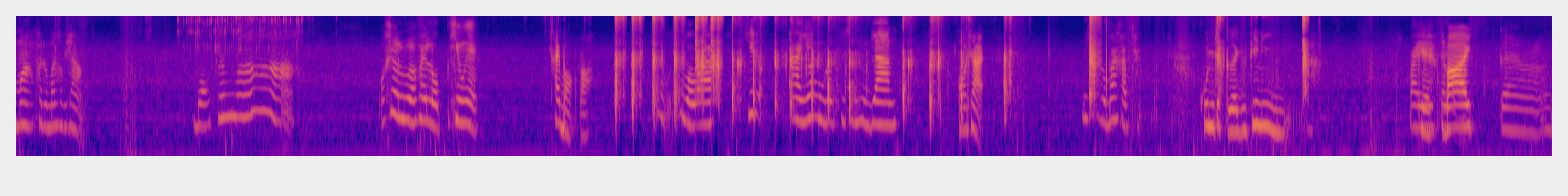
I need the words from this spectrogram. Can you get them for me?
ามาไฟลบไม่ขับช่างบอกฉันมาโอเครู้แล้วไฟลบคิวไง ใครบอกเหรอเขาบอกว่าคิดอายย่องลบคือสัญญาณอ๋อใช่นี่ ไฟลบไม่ขับช่างคุณจะเกิดอยู่ที่นี่ ไป โอเคตลอดบาย กัน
